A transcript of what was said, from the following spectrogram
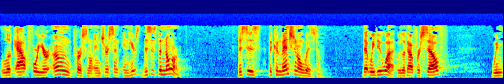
look out for your own personal interests. And, and here's this is the norm. This is the conventional wisdom. That we do what? We look out for self. We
